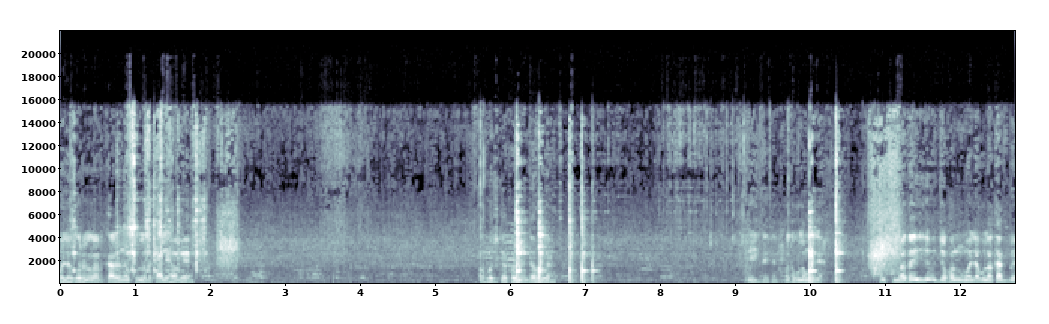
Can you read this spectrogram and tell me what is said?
এই ময়লাগুলোর কারণে চুলাতে কালি হবে। পরিষ্কার করে নিতে হবে। এই দেখেন কতগুলো ময়লা। এই চুলাতে যখন ময়লাগুলো থাকবে,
